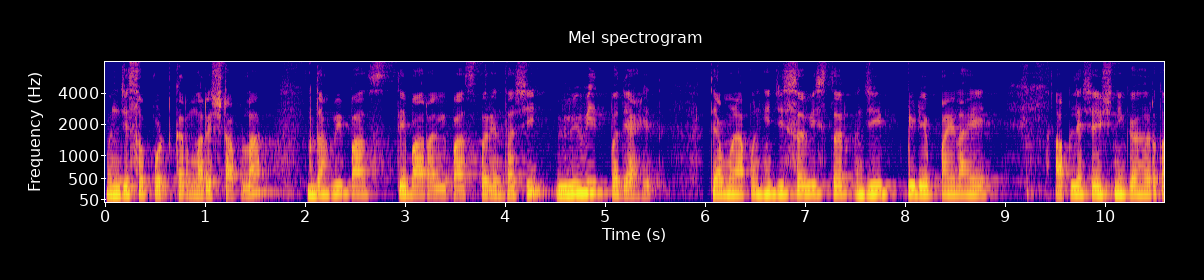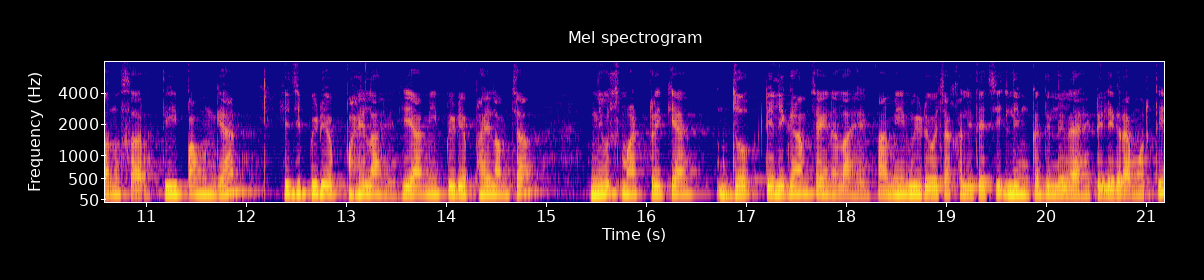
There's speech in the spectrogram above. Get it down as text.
म्हणजे सपोर्ट करणारे स्टाफला दहावी पास ते बारावी पास पर्यंत अशी विविध पदे आहेत. त्यामुळे आपण ही जी सविस्तर जी पी डी एफ फाईल आहे आपल्या शैक्षणिक अर्हतानुसार ती पाहून घ्या. ही जी पी डी एफ फाईल आहे ही आम्ही पी डी एफ फाईल आमच्या न्यूज स्मार्ट ट्रिक या जो टेलिग्राम चॅनल आहे आम्ही व्हिडिओच्या खाली त्याची लिंक दिलेली आहे टेलिग्रामवरती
